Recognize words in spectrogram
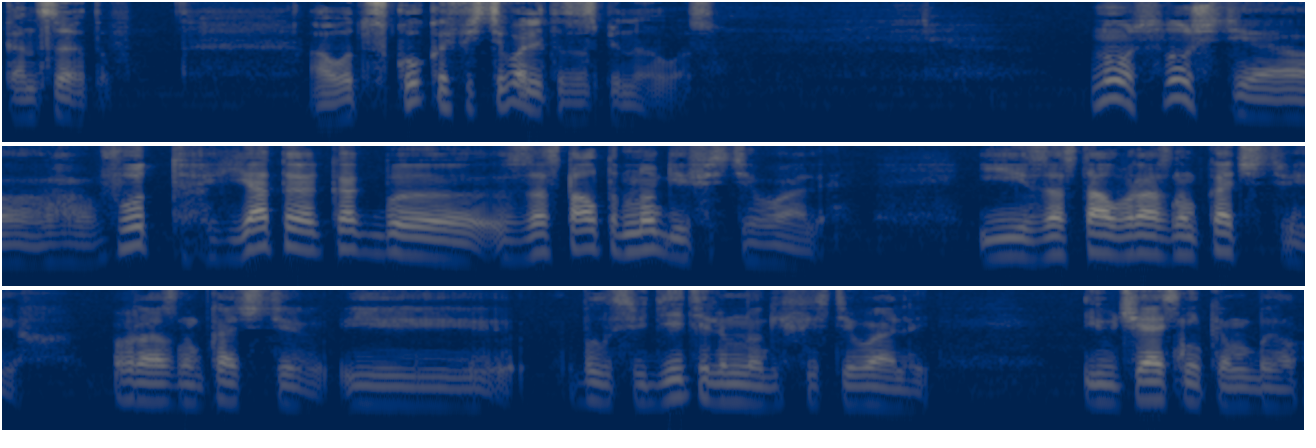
концертов. А вот сколько фестивалей-то за спиной у вас? Ну, слушайте, э, вот я-то как бы застал-то многие фестивали. И застал в разном качестве их. В разном качестве. И был свидетелем многих фестивалей и участником был.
